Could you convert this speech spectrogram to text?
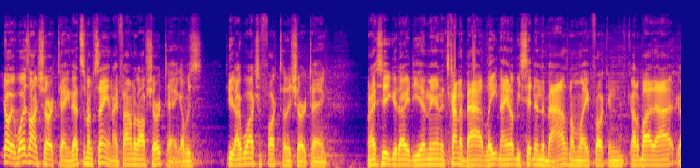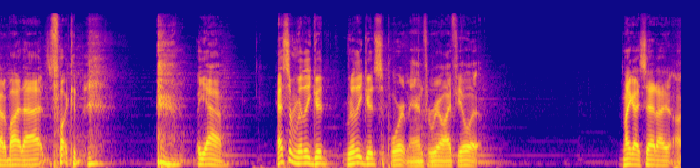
yo, it was on Shark Tank. That's what I'm saying. I found it off Shark Tank. I was, dude. I watch a fuck ton of Shark Tank. When I see a good idea, man, it's kind of bad. Late night, I'll be sitting in the bath and I'm like, fucking, gotta buy that, gotta buy that. It's fucking. but yeah, has some really good, really good support, man. For real, I feel it. Like I said, I,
